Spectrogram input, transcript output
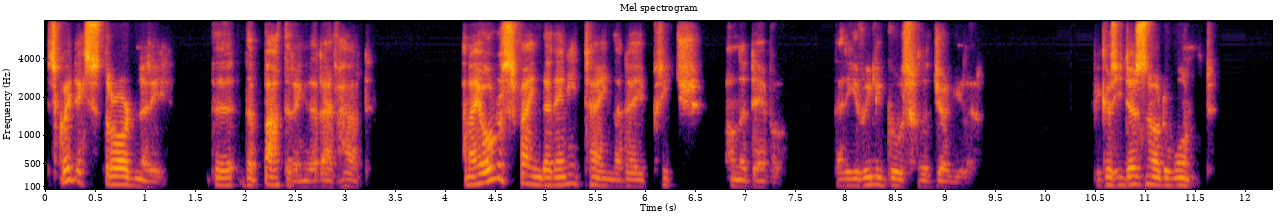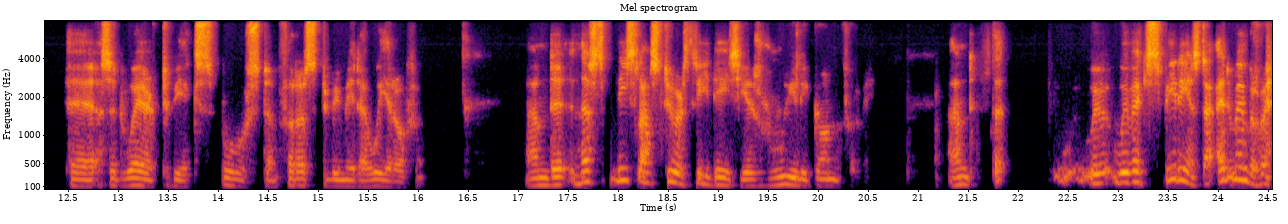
it's quite extraordinary the, the battering that I've had And I always find that any time that I preach on the devil, that he really goes for the jugular because he does not want, uh, as it were, to be exposed and for us to be made aware of him. And uh, in this, these last two or three days, he has really gone for me. And that, we, we've experienced, I remember when,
